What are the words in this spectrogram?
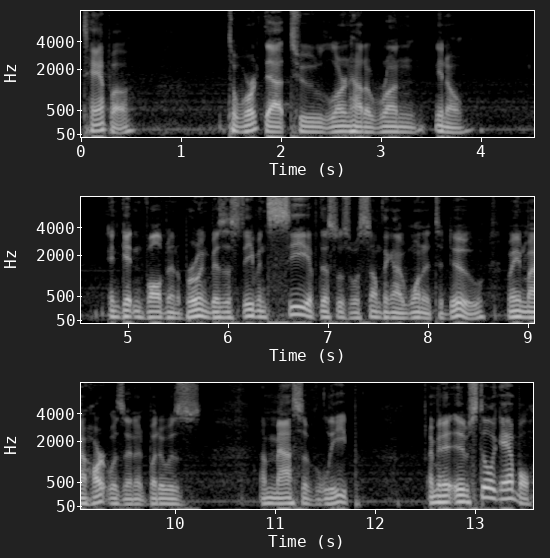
Tampa to work that to learn how to run. You know. And get involved in a brewing business to even see if this was, was something I wanted to do. I mean, my heart was in it, but it was a massive leap. I mean, it, it was still a gamble.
